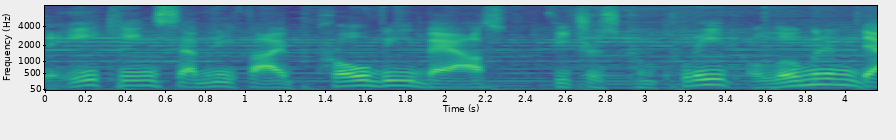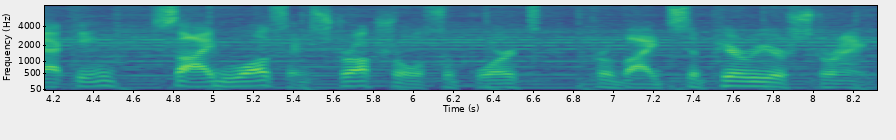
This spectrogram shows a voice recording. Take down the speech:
the 1875 Pro V Bass features complete aluminum decking, sidewalls, and structural supports provide superior strength.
